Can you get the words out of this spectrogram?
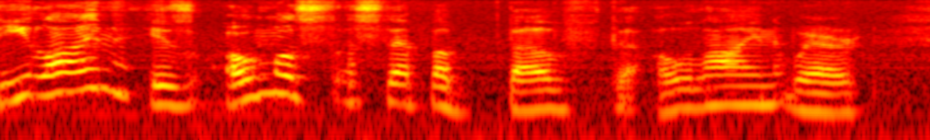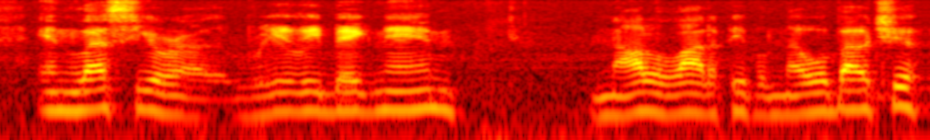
D line is almost a step above the O line, where unless you're a really big name, not a lot of people know about you.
